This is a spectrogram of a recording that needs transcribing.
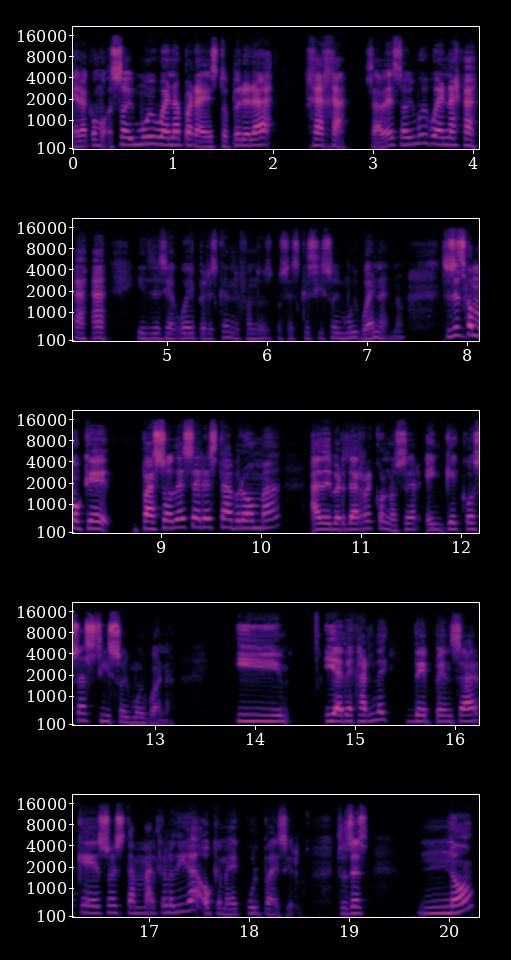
Era como, soy muy buena para esto, pero era jaja, ¿sabes? Soy muy buena, jajaja. Y decía, güey, pero es que en el fondo, o sea, es que sí soy muy buena, ¿no? Entonces como que pasó de ser esta broma a de verdad reconocer en qué cosas sí soy muy buena. Y, y a dejar de, de pensar que eso está mal que lo diga o que me dé culpa decirlo. Entonces, no,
